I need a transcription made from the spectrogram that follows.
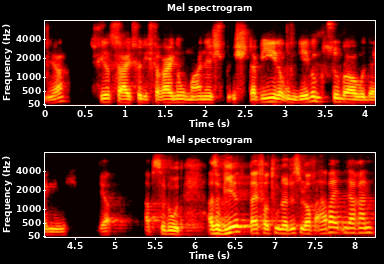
Ja, viel Zeit für die Vereine, um eine stabile Umgebung zu bauen, denke ich. Ja, Absolut. Also wir bei Fortuna Düsseldorf arbeiten daran.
